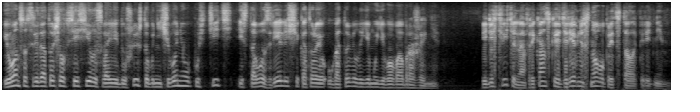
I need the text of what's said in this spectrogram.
и он сосредоточил все силы своей души, чтобы ничего не упустить из того зрелища, которое уготовило ему его воображение. И действительно, африканская деревня снова предстала перед ним.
